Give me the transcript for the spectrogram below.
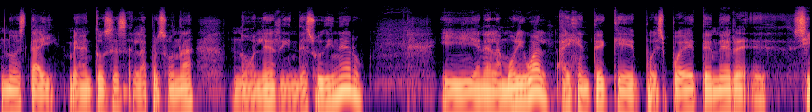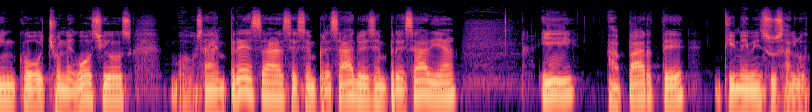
no está ahí. Entonces la persona no le rinde su dinero. Y en el amor igual, hay gente que pues puede tener eh, cinco, ocho negocios, o sea, empresas, es empresario, es empresaria y aparte tiene bien su salud.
